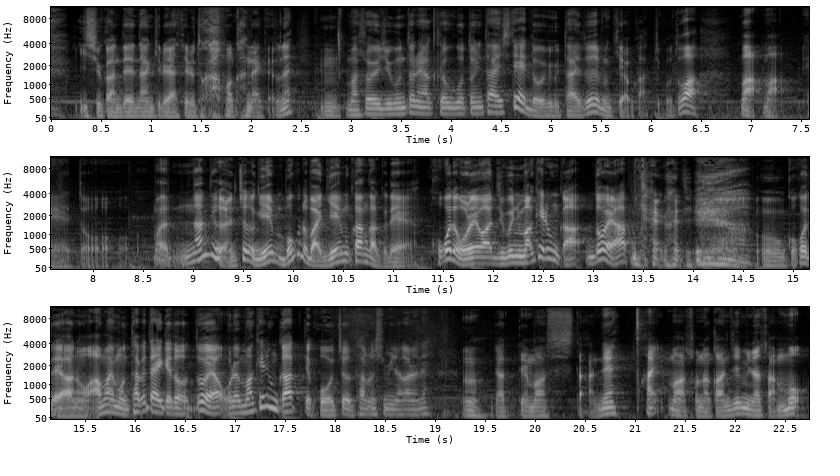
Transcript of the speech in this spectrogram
1週間で何キロ痩せるとかわかんないけどね、うん。まあ、そういう自分との約束ごとに対してどういう態度で向き合うかっていうことはまあまあえっ、ー、とまあ、なんていうかねちょっとゲーム僕の場合ゲーム感覚でここで俺は自分に負けるんか？どうや？みたいな感じ、うん、ここであの甘いもの食べたいけどどうや？俺負けるんか？ってこうちょっと楽しみながらね、うん、やってましたね。はいまあそんな感じで皆さんも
